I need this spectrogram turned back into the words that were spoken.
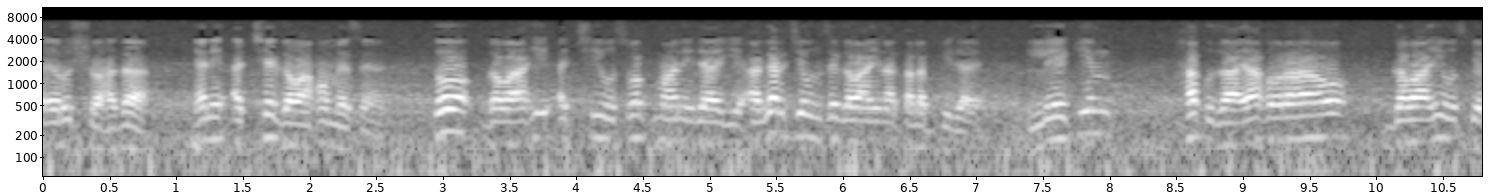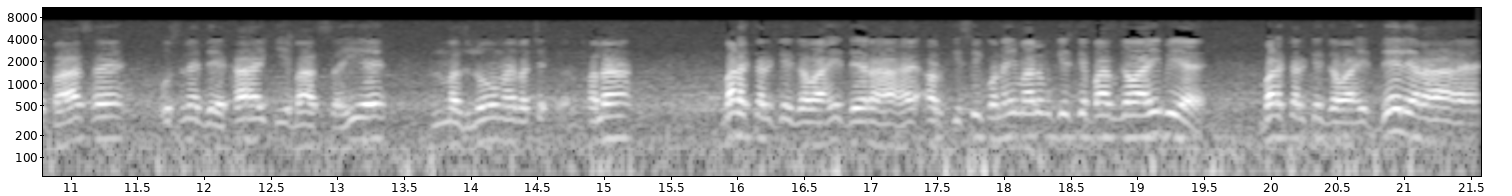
خیر الشہدا یعنی اچھے گواہوں میں سے ہیں۔ تو گواہی اچھی اس وقت مانی جائے گی، اگرچہ ان سے گواہی نہ طلب کی جائے۔ لیکن حق ضائع ہو رہا ہو، گواہی اس کے پاس ہے، اس نے دیکھا ہے کہ یہ بات صحیح ہے، مظلوم ہے، بچے، فلاں، بڑھ کر کے گواہی دے رہا ہے اور کسی کو نہیں معلوم کہ اس کے پاس گواہی بھی ہے، بڑھ کر کے گواہی دے لے رہا ہے۔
